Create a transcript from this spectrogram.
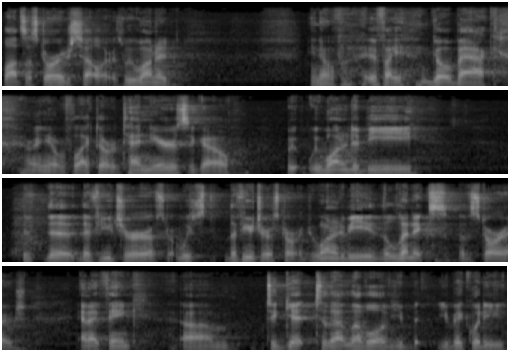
lots of storage sellers. We wanted you know, if I go back or, you know, reflect over 10 years ago, we, we wanted to be the, the, the future of, which, the future of storage. We wanted to be the Linux of storage. And I think um, to get to that level of ubiquity,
